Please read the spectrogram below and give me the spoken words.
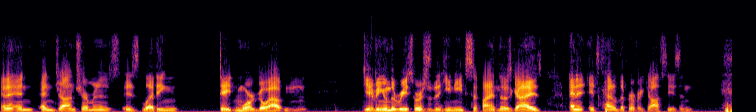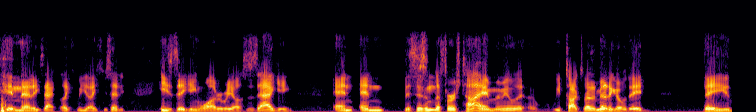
and and and John Sherman is is letting Dayton Moore go out and giving him the resources that he needs to find those guys, and it, it's kind of the perfect offseason in that exact like we like you said, he's zigging while everybody else is zagging, and and this isn't the first time. I mean, we talked about it a minute ago. They they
